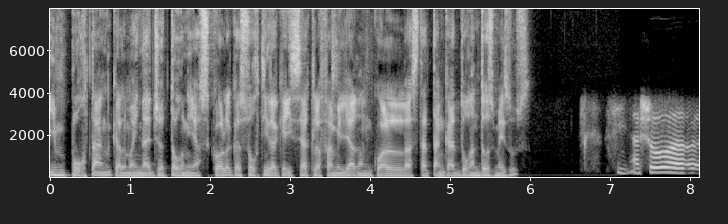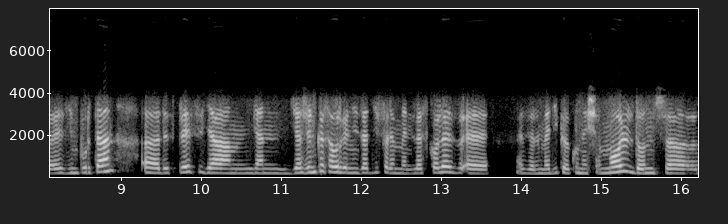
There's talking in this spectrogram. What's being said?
important que el mainatge torni a escola, que surti d'aquell cercle familiar en qual ha estat tancat durant dos mesos? Sí, això uh, és important. Uh, després hi ha, hi ha, hi ha gent que s'ha organitzat diferentment. L'escola és, eh, és el medi que coneixem molt, doncs uh,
